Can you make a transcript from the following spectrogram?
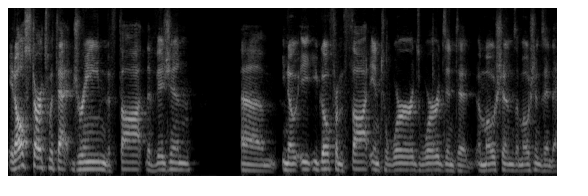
it all starts with that dream the thought the vision um, you know you go from thought into words words into emotions emotions into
